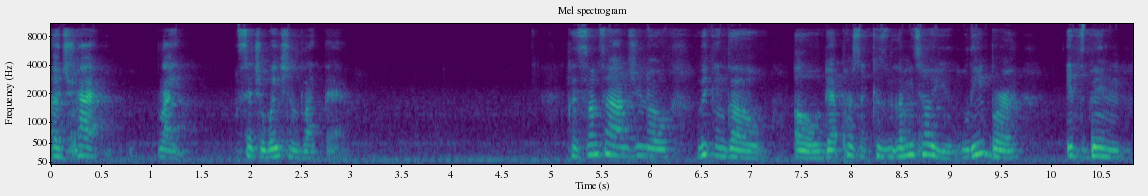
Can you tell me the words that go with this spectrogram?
attract like situations like that. Because sometimes, you know, we can go, oh, that person, because let me tell you, Libra, it's been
